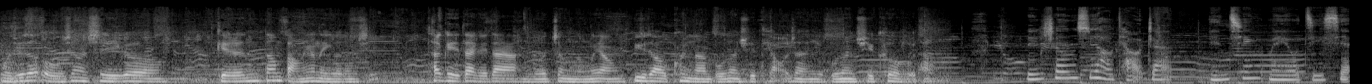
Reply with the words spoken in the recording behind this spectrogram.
我觉得偶像是一个给人当榜样的一个东西，它可以带给大家很多正能量。遇到困难，不断去挑战，也不断去克服它。人生需要挑战，年轻没有极限。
